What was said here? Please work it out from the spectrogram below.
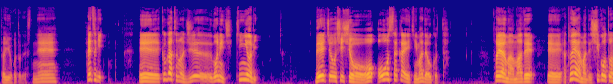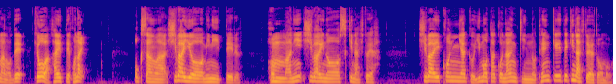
ということですね。はい、次。えー、9月の15日、金曜日。米朝師匠を大阪駅まで送った。富山まで、えー、富山で仕事なので今日は帰ってこない。奥さんは芝居を見に行っている。ほんまに芝居の好きな人や。芝居こんにゃく芋たこ南京の典型的な人やと思う。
